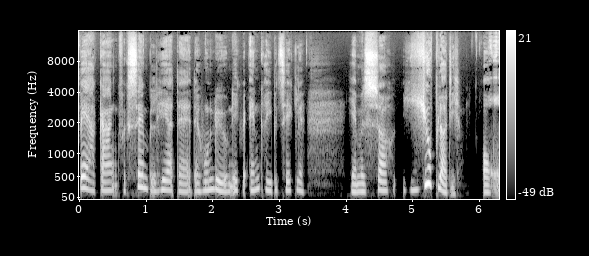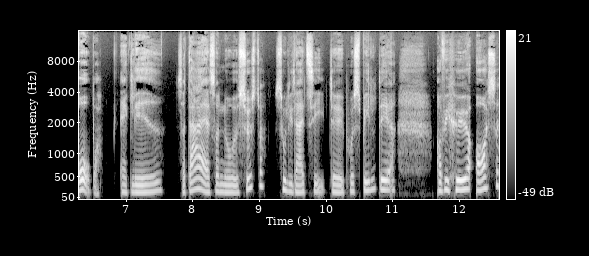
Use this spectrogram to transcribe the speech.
hver gang, for eksempel her, da, da hundløven ikke vil angribe Tekla, jamen så jubler de og råber af glæde. Så der er altså noget søstersolidaritet øh, på spil der. Og vi hører også,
